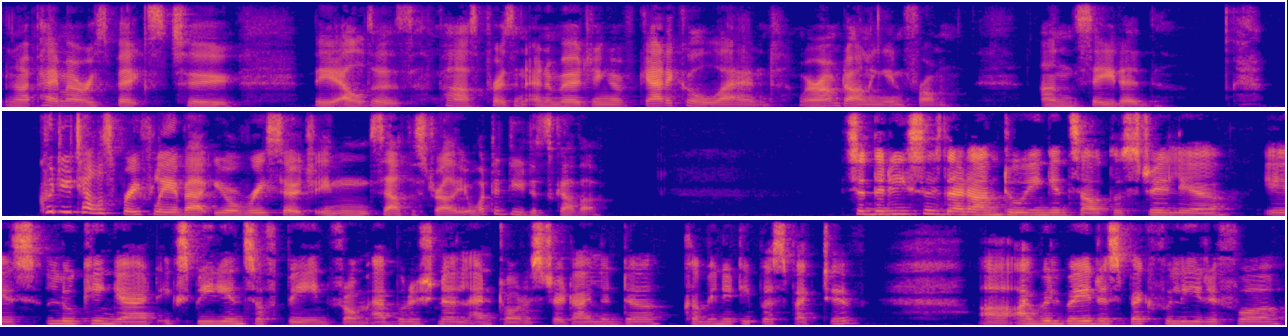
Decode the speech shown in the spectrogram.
And I pay my respects to the elders, past, present, and emerging of Gadigal land, where I'm dialing in from, unceded. Could you tell us briefly about your research in South Australia? What did you discover? So, the research that I'm doing in South Australia is looking at experience of pain from Aboriginal and Torres Strait Islander community perspective uh, I will very respectfully refer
